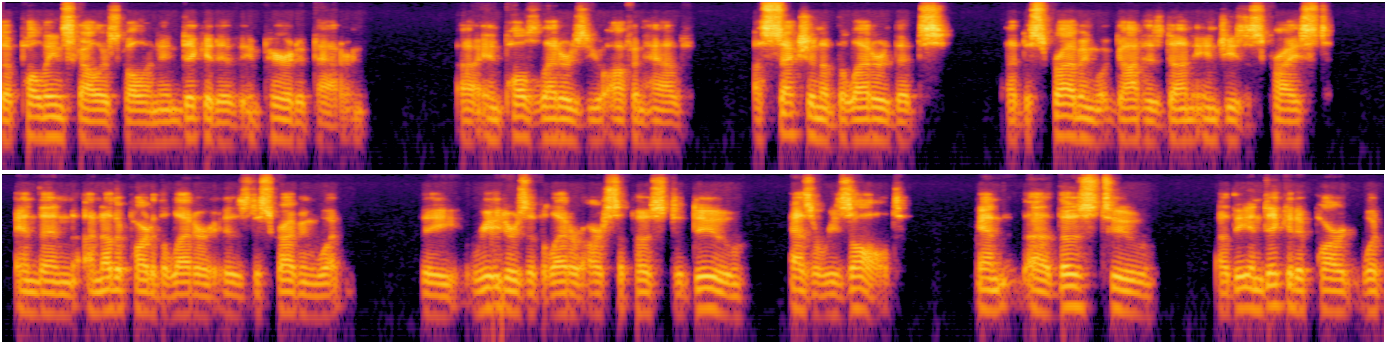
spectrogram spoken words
uh, Pauline scholars call an indicative imperative pattern. Uh, in Paul's letters, you often have a section of the letter that's uh, describing what God has done in Jesus Christ, and then another part of the letter is describing what the readers of the letter are supposed to do as a result. And uh, those two, uh, the indicative part, what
